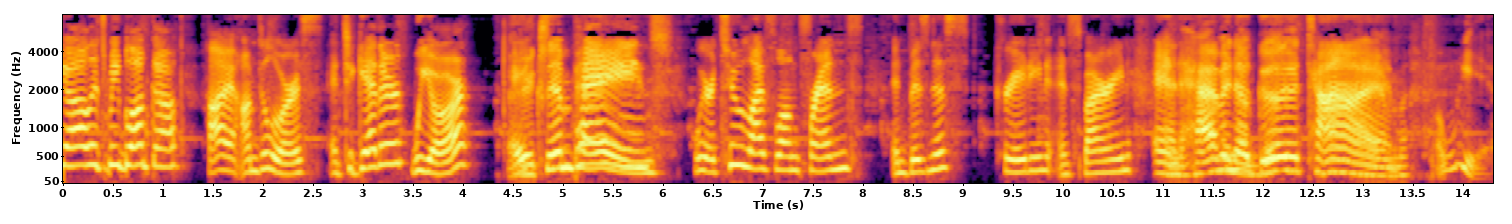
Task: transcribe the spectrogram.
y'all, it's me Blanca. Hi, I'm Dolores. And together we are Aches and Pains. We are two lifelong friends in business, creating, inspiring, and, having a good time. Oh yeah,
